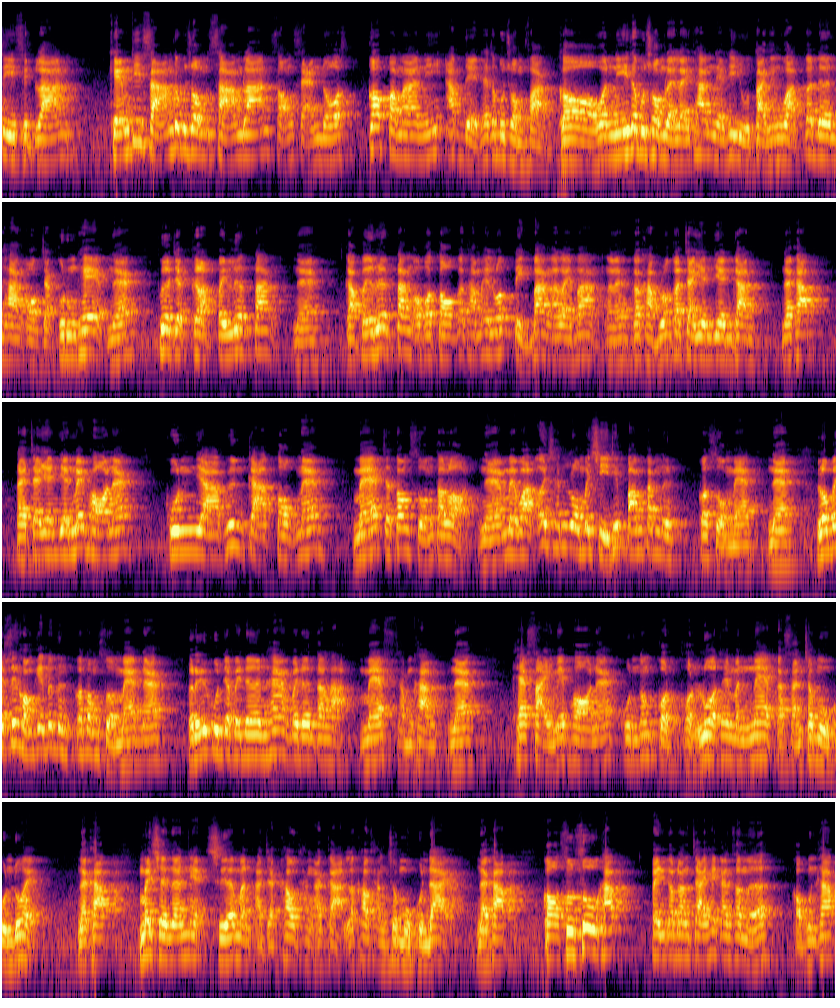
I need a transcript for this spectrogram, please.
2 40 ล้าน เข็มที่3ท่านผู้ชม3ล้าน2แสนโดส ก็ประมาณนี้อัปเดตให้ท่านผู้ชมฟัง ก็วันนี้ท่านผู้ชมหลาย ๆ ท่านเนี่ยที่อยู่ต่างจังหวัดก็เดินทางออกจากกรุงเทพนะเพื่อจะกลับไปเลือกตั้งนะกลับไปเลือกตั้งอบตก็ทำให้รถติดบ้างอะไรบ้างนะก็ขับรถก็ใจเย็น ๆ กันนะครับแต่ใจเย็น ๆ ไม่พอนะ คุณอย่าพึ่งกาดตกนะ แม้จะต้องสวมตลอดนะไม่ว่าเอ้ยฉันลงไปฉี่ที่ปั๊มแป๊บนึงก็สวมแมสนะลงไปซื้อของกินแป๊บนึงก็ต้องสวมแมสนะหรือคุณจะไปเดินห้างไปเดินตลาดแมสสำคัญนะแค่ใส่ไม่พอนะ คุณต้องกดขนลวดให้มันแนบกับสันจมูกคุณด้วยนะครับไม่เช่นนั้นเนี่ยเชื้อมันอาจจะเข้าทางอากาศแล้วเข้าทางจมูกคุณได้นะครับก็สู้ๆครับ เป็นกำลังใจให้กันเสมอขอบคุณครับ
